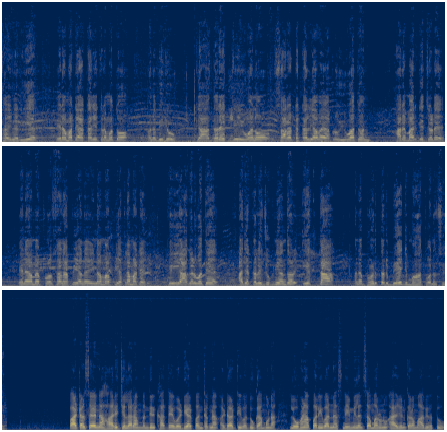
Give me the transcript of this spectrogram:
થઈને રહીએ. એના માટે આ કાર્યક્રમ હતો. અને બીજું કે આ દરેક જે યુવાનો સારા ટકા લઈ આવે, આપણું યુવાધન હારે માર્ગે ચડે, એને અમે પ્રોત્સાહન આપી અને ઇનામ આપી એટલા માટે કે એ આગળ વધે. આજે કલિયુગની અંદર એકતા અને ભણતર બે જ મહત્વનું છે. પાટણ શહેરના હારી જલારામ મંદિર ખાતે વઢિયાર પંથકના અઢારથી વધુ ગામોના લોહાણા પરિવારના સ્નેહ મિલન સમારોહનું આયોજન કરવામાં આવ્યું હતું.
